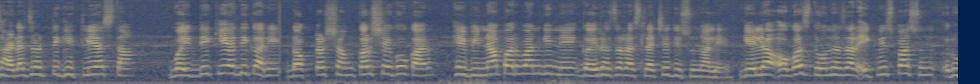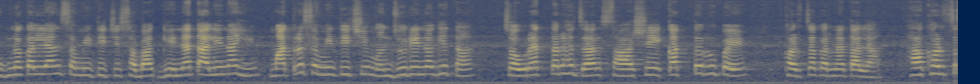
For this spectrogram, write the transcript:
झाडाझडती घेतली असता वैद्यकीय अधिकारी डॉक्टर शंकर शेगोकार हे विना परवानगीने गैरहजर असल्याचे दिसून आले. गेल्या ऑगस्ट दोन हजार एकवीसपासून रुग्ण कल्याण समितीची सभा घेण्यात आली नाही मात्र समितीची मंजुरी न घेता चौऱ्याहत्तर हजार सहाशे एकाहत्तर रुपये खर्च करण्यात आला. हा खर्च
